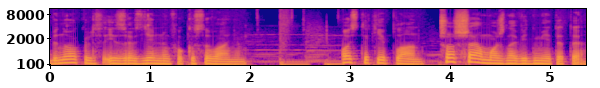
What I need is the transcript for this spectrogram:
бінокль із роздільним фокусуванням. Ось такий план. Що ще можна відмітити?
